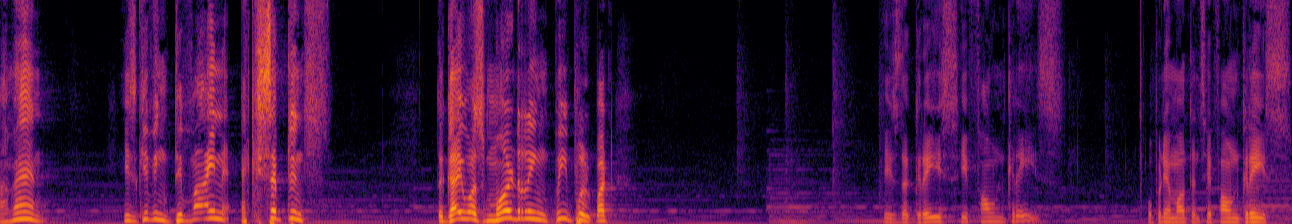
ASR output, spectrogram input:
Amen. He's giving divine acceptance. The guy was murdering people, but he's the grace. He found grace. Open your mouth and say, found grace.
